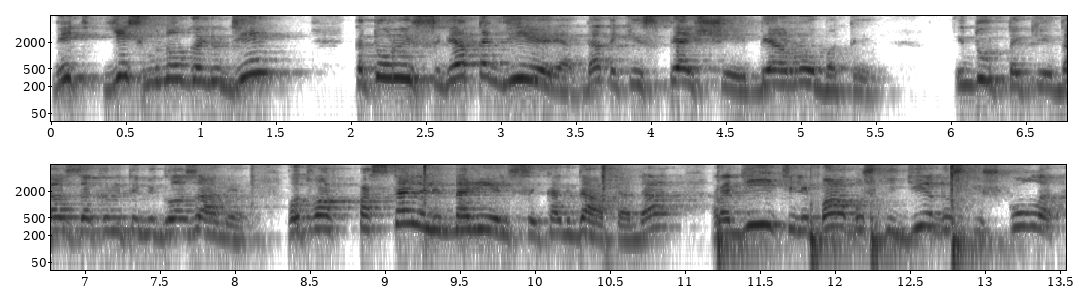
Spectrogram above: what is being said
Ведь есть много людей, которые свято верят, да, такие спящие биороботы, идут такие, да, с закрытыми глазами. Вот вас поставили на рельсы когда-то, да, родители, бабушки, дедушки, школа,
